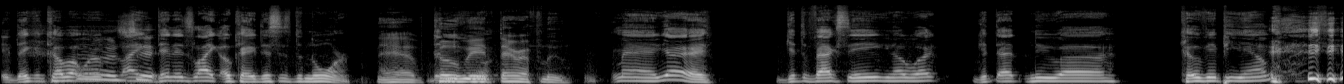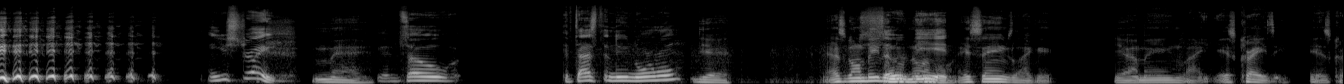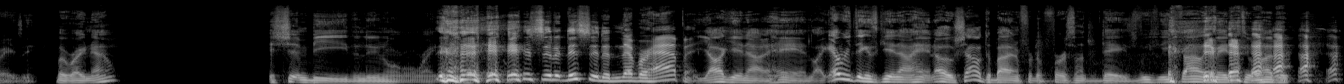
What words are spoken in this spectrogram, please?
if they could come up with Oh, it, like shit. then it's like okay, this is the norm. They have The COVID Theraflu. Man, yeah. Get the vaccine, you know what? Get that new uh COVID PM and you're straight. Man, So if that's the new normal, yeah. That's gonna be the new normal. it. It. seems like it. Yeah, I mean, like it's crazy. It's crazy. but right now, it shouldn't be the new normal right now. it should this should have never happened. Y'all getting out of hand. Like everything is getting out of hand. Oh, shout out to Biden for the first hundred days. We he finally made it to hundred.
